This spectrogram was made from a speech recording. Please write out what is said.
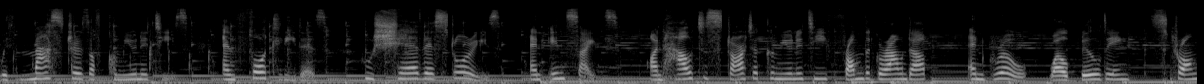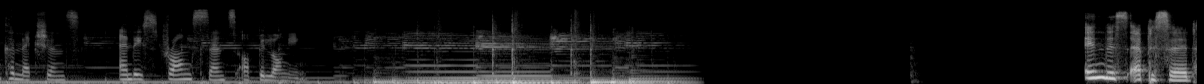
with masters of communities and thought leaders who share their stories and insights on how to start a community from the ground up and grow while building strong connections and a strong sense of belonging. In this episode,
